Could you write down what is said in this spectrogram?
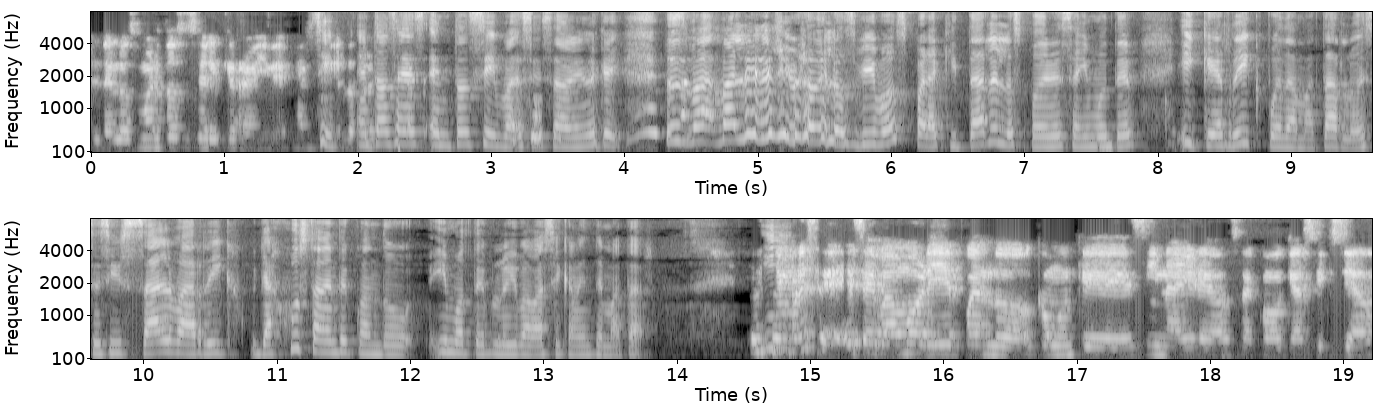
el de los muertos es el que revive gente. Sí, el entonces, entonces sí, va, sí, está bien, ok. Entonces va, va a leer el libro de los vivos para quitarle los poderes a Imhotep y que Rick pueda matarlo. Es decir, salva a Rick ya justamente cuando Imhotep lo iba básicamente a matar. Pues siempre se, se va a morir cuando como que sin aire, o sea, como que asfixiado.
